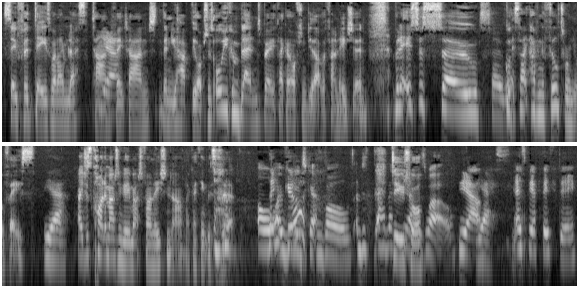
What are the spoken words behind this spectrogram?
So for days when I'm less tan, Yeah. fake tanned, then you have the options. Or you can blend both. Like I often do that with foundation. But it is just so, So good. It's like having a filter on your face. Yeah. I just can't imagine going back to foundation now. Like I think this is it. Oh, Thank I really God. need to get involved. And does it have Do, SPF sure. as well? Yeah. Yes. SPF 50.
